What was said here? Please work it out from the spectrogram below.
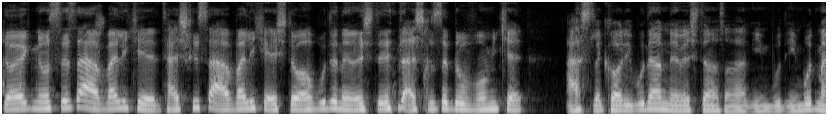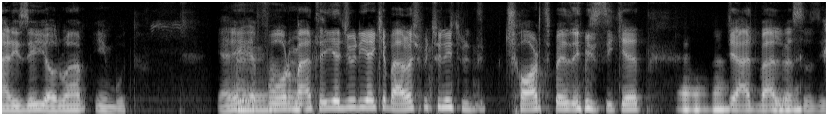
دیاگنوسیس اولی که تشخیص اولی که اشتباه بوده نوشته. تشخیص دومی که اصل کاری بودم نوشته مثلا این بود این بود. مریضه یارو هم این بود. یعنی آره. فرمت یه جوریه که براش می‌تونی چارت بنویسی که جدول آره. بسازی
